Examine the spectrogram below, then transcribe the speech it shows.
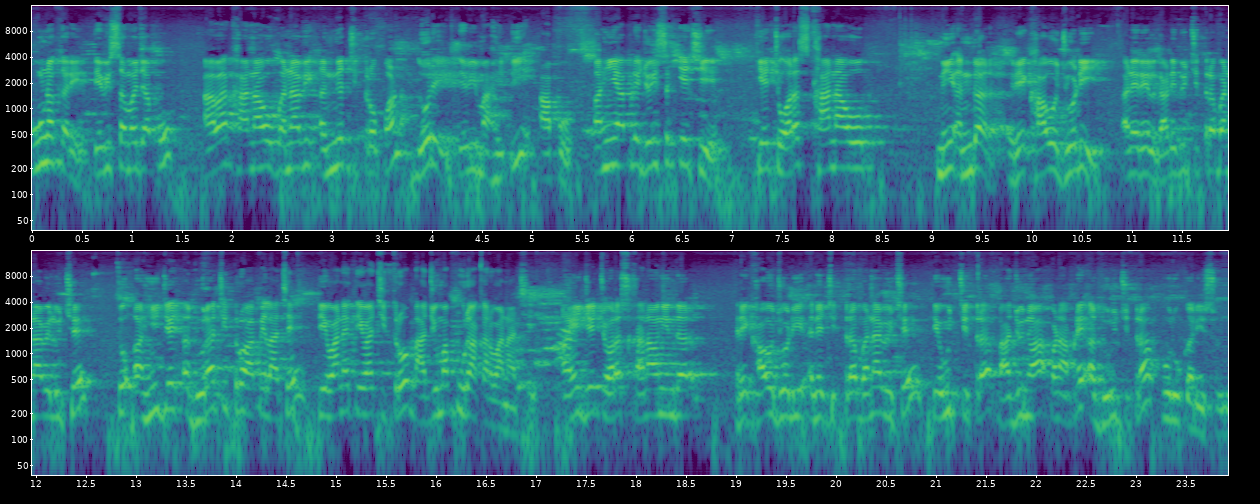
પૂર્ણ કરે તેવી સમજ આપો. આવા ખાનાઓ બનાવી અન્ય ચિત્રો પણ દોરે તેવી માહિતી આપો. અહીં આપણે જોઈ શકીએ છીએ કે ચોરસ ખાનાઓ ની અંદર રેખાઓ જોડી અને રેલગાડીનું ચિત્ર બનાવેલું છે. તો અહીં જે અધૂરા ચિત્રો આપેલા છે તેવાને તેવા ચિત્રો બાજુમાં પૂરા કરવાના છે. અહીં જે ચોરસ ખાનાઓની અંદર રેખાઓ જોડી અને ચિત્ર બનાવ્યું છે, તેવું જ ચિત્ર બાજુના પણ આપણે અધૂરું ચિત્ર પૂરું કરીશું.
